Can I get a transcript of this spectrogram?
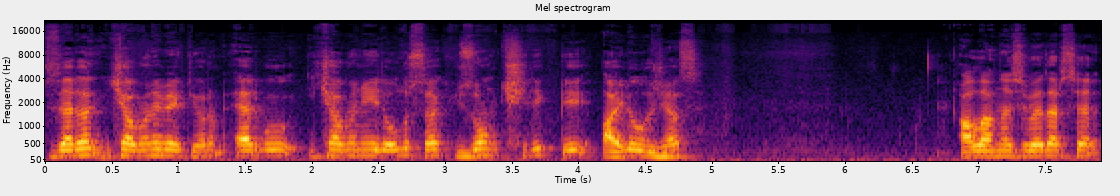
sizlerden 2 abone bekliyorum. Eğer bu 2 aboneyi de olursak 110 kişilik bir aile olacağız. Allah nasip ederse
